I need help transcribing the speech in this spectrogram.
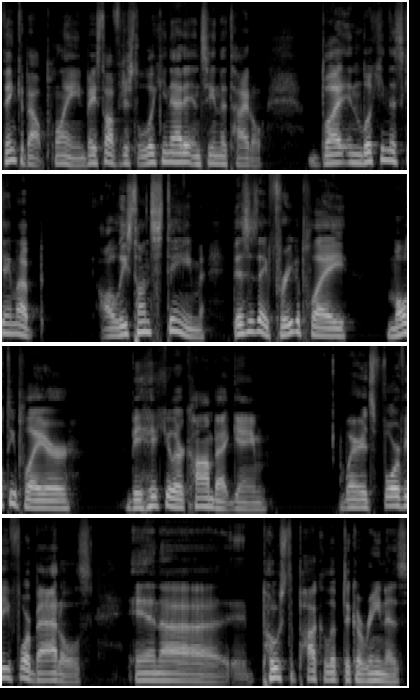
think about playing based off just looking at it and seeing the title. But in looking this game up, at least on Steam, this is a free to play multiplayer vehicular combat game where it's 4v4 battles in uh, post apocalyptic arenas.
